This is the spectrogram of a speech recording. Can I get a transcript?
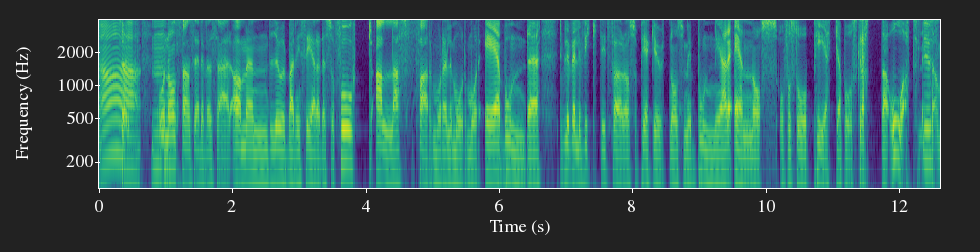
Ah, typ. mm. Och någonstans är det väl så här, ja men vi urbaniserade så fort, allas farmor eller mormor är bonde. Det blir väldigt viktigt för oss att peka ut någon som är bonnigare än oss och få stå och peka på och skratta åt. Liksom.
